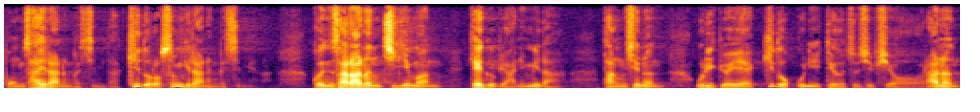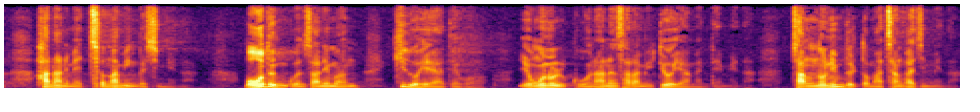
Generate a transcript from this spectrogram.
봉사해라는 것입니다. 기도로 숨기라는 것입니다. 권사라는 직임은 계급이 아닙니다. 당신은 우리 교회의 기도꾼이 되어 주십시오. 라는 하나님의 청함인 것입니다. 모든 권사님은 기도해야 되고 영혼을 구원하는 사람이 되어야만 됩니다. 장로님들도 마찬가지입니다.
